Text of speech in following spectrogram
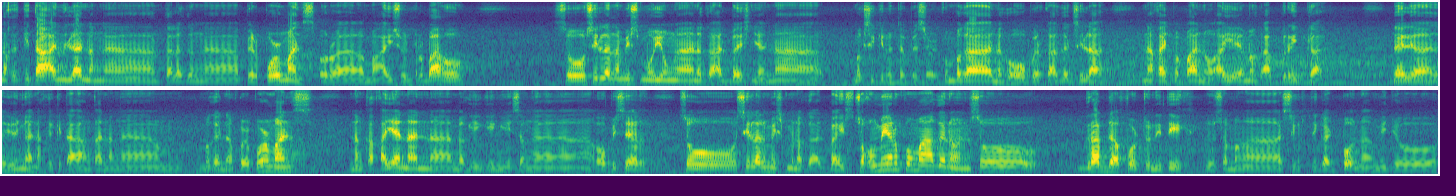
nakakitaan nila ng uh, talagang uh, performance or uh, maayos yung trabaho. So sila na mismo yung uh, nag-a-advise niya na mag-security officer. Kumbaga nag-o-offer ka agad sila na kahit papano ay uh, mag-upgrade ka. Dahil uh, yun nga nakikitaan ka ng uh, magandang performance, ng kakayanan na magiging isang uh, officer. So, sila mismo nag-advise. So, kung meron pong mga ganun, so, grab the opportunity doon sa mga security guard po na medyo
